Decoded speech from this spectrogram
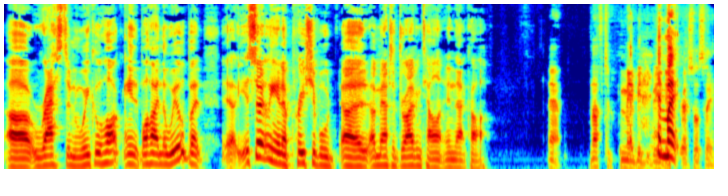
uh, Rast and Winkelhock in, behind the wheel, but uh, certainly an appreciable uh, amount of driving talent in that car. Yeah, enough to maybe to be It might- dangerous. We'll see.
